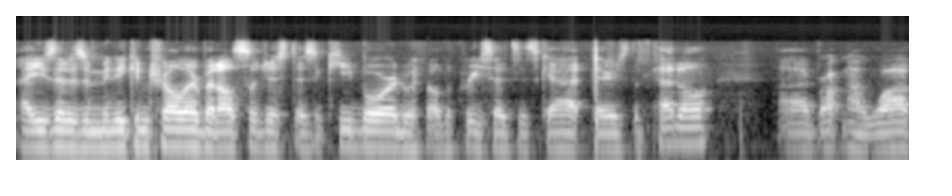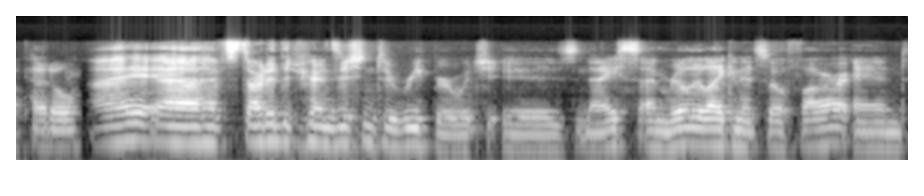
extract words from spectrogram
I use it as a MIDI controller, but also just as a keyboard with all the presets it's got. There's the pedal. Uh, I brought my wah pedal. I uh, have started the transition to Reaper, which is nice. I'm really liking it so far, and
